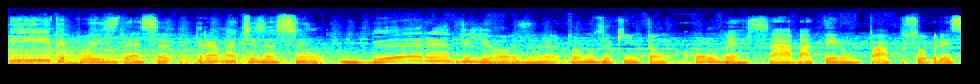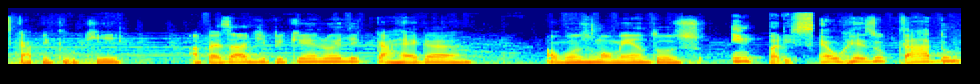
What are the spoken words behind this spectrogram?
E depois dessa dramatização maravilhosa, vamos aqui então conversar, bater um papo sobre esse capítulo que, apesar de pequeno, ele carrega alguns momentos. Ímpares. É o resultado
